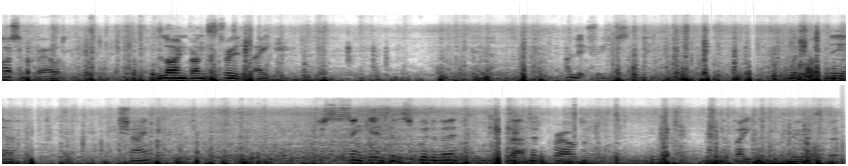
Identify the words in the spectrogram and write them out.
nice and proud. The line runs through the bait. I literally just whip up the uh, shank just to sink it into the squid a bit, keep that hook proud, and the bait doesn't move off it.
